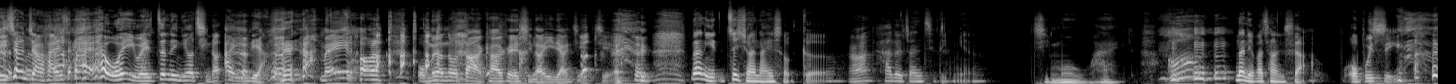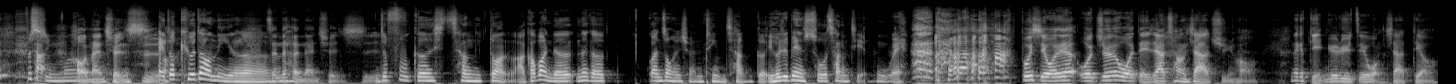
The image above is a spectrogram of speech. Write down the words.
你这样讲还还还，我会以为真的你有请到艾姨娘。没有了，我没有那么大咖可以请到姨娘姐姐。那你最喜欢哪一首歌啊？他的专辑里面《寂寞无害》哦，那你要不要唱一下？我不行，不行吗？好难诠释，哎，都 Q 到你了，真的很难诠释。你就副歌唱一段啦，搞不好你的那个观众很喜欢听你唱歌，以后就变说唱节目哎。不行，我我觉得我等一下唱下去哈，那个点阅率直接往下掉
